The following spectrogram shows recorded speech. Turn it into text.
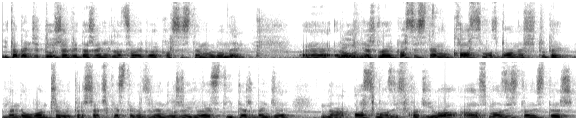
i to będzie duże wydarzenie dla całego ekosystemu Luny. E, Również dla ekosystemu Kosmos, bo one się tutaj będą łączyły troszeczkę z tego względu, że UST też będzie na Osmosis wchodziło, a Osmosis to jest też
